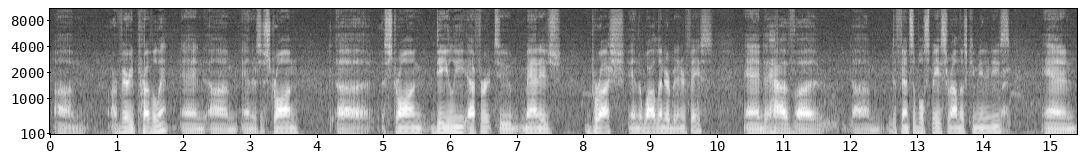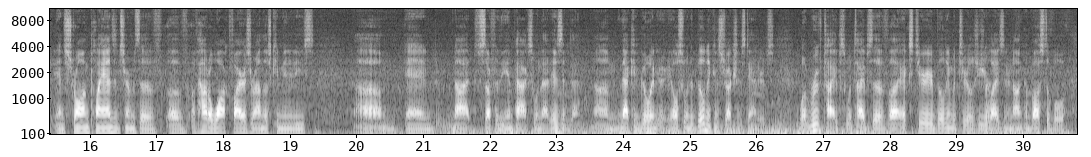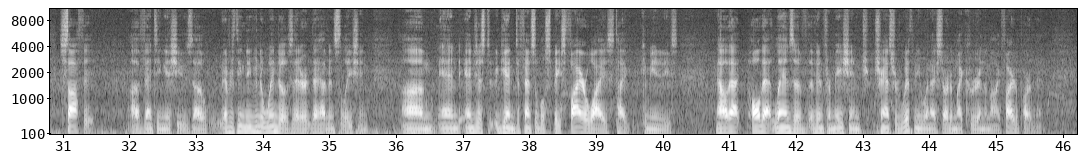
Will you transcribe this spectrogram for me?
um, are very prevalent, and um, and there's a strong uh, a strong daily effort to manage brush in the wildland urban interface. and to have uh, um, defensible space around those communities Right. And, and strong plans in terms of, of, of how to walk fires around those communities um, and not suffer the impacts when that isn't done. Um, and that could go in, also into building construction standards. What roof types, what types of uh, exterior building materials you're utilizing are non-combustible, soffit uh, venting issues, uh, everything, even the windows that are that have insulation, um, and and just again defensible space, fire-wise type communities. Now that all that lens of, of information tr- transferred with me when I started my career in the Maui Fire Department.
